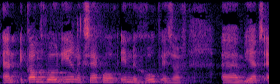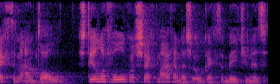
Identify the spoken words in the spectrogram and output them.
En ik kan gewoon eerlijk zeggen hoor, in de groep is er Um, je hebt echt een aantal stille volgers, zeg maar. En dat is ook echt een beetje het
